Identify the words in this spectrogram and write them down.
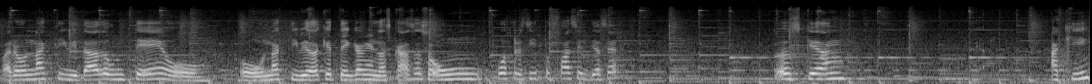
para una actividad, un té o, o una actividad que tengan en las casas o un postrecito fácil de hacer. Entonces quedan aquí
